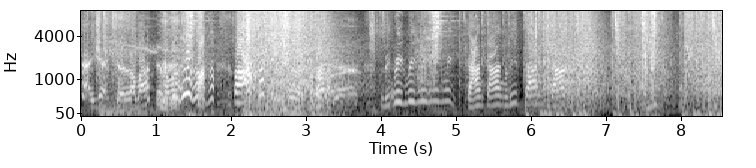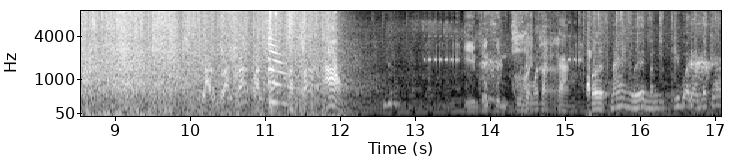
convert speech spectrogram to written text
ไอ้เหี้ยเจอแล้ววะเจอแล้ววะอะเปิดมาลิฟต์วิ่งวิ่งวิ่งวิ่งวิ่งกลางกลางลิฟต์กลางกลางหลังหลังบ้านหลังบ้านหลังบ้านอ้าว ทีมของคุณกูพ่าจะยมาดัแพ้กกลางเปิดแม่งเลยมันคิดว่าเราไม่กล้า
